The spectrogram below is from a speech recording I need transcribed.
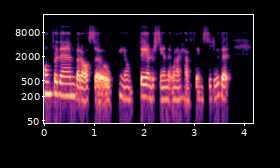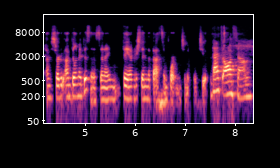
home for them, but also, you know, they understand that when I have things to do that I'm started, I'm building my business and I'm, they understand that that's important to me too. That's awesome.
